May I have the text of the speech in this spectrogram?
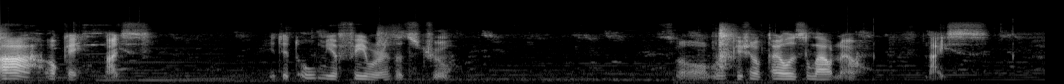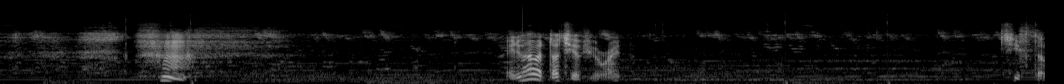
Ah, okay, nice. He did owe me a favor, that's true. So, revocation of title is allowed now. Nice. Hmm. I do have a duchy of you, right? Chieftain.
